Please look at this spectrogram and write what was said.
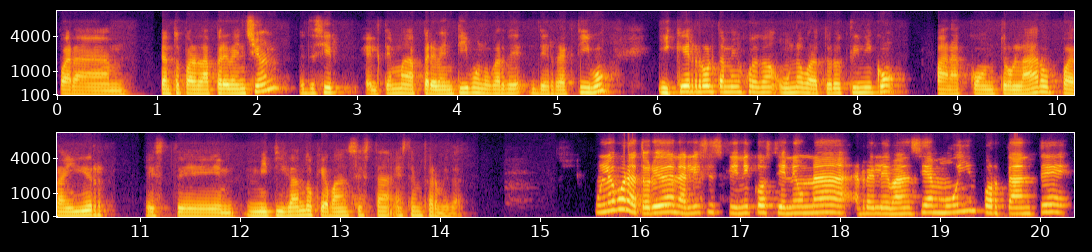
para, tanto para la prevención, es decir, el tema preventivo en lugar de, reactivo, y qué rol también juega un laboratorio clínico para controlar o para ir este, mitigando que avance esta, esta enfermedad. Un laboratorio de análisis clínicos tiene una relevancia muy importante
